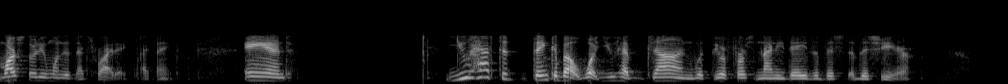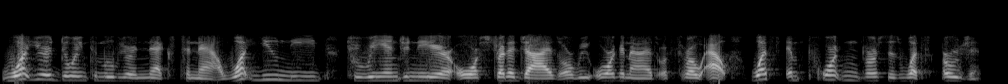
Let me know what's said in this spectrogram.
March 31 is next Friday, I think. And you have to think about what you have done with your first 90 days of this of this year what you're doing to move your next to now, what you need to re engineer or strategize or reorganize or throw out, what's important versus what's urgent.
